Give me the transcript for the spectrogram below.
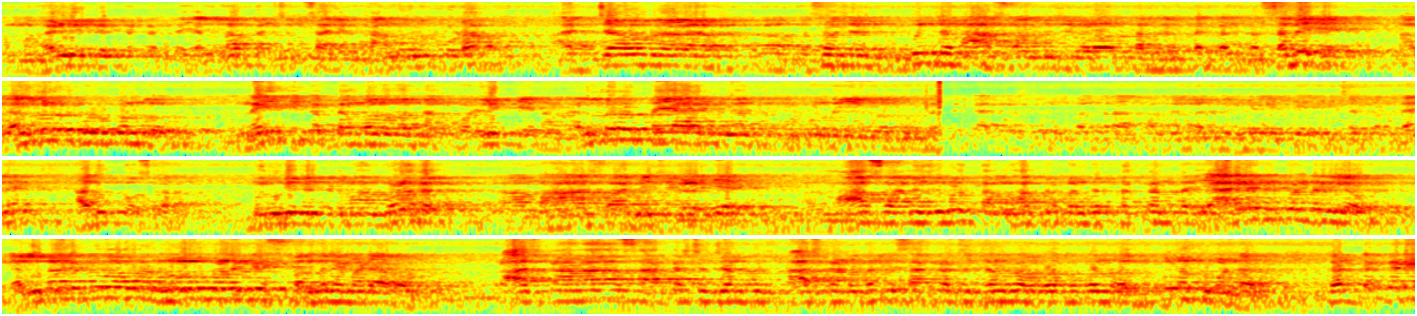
ನಮ್ಮ ಹಳ್ಳಿಯಲ್ಲಿರ್ತಕ್ಕಂಥ ಎಲ್ಲ ಪಂಚಮಸಾಲಿ ಬಾಂಧವರು ಕೂಡ ಅಜ್ಜ ಅವರ ಬಸವಜನ ಮುಕುಂಜ ಮಹಾಸ್ವಾಮೀಜಿಗಳ ತಂದಿರ್ತಕ್ಕಂಥ ಸಭೆಗೆ ನಾವೆಲ್ಲರೂ ಕೂಡ್ಕೊಂಡು ನೈತಿಕ ಬೆಂಬಲವನ್ನು ಕೊಡಲಿಕ್ಕೆ ನಾವೆಲ್ಲರೂ ತಯಾರಿ ಅಂತ ತಿಳ್ಕೊಂಡು ಈ ಒಂದು ಪತ್ರಿಕಾಗೋಷ್ಠಿ ಮುಖಾಂತರ ತಮ್ಮೆಲ್ಲರಿಗೂ ಹೇಳಿಕೆ ಇಚ್ಛೆ ಪಡ್ತೇನೆ ಅದಕ್ಕೋಸ್ಕರ ಮುಂದಿನ ಆ ಮಹಾಸ್ವಾಮೀಜಿಗಳಿಗೆ ಮಹಾಸ್ವಾಮೀಜಿಗಳು ತಮ್ಮ ಹತ್ರ ಬಂದಿರತಕ್ಕಂಥ ಯಾರೇ ಮುಖಂಡರಿ ಅವರು, ಎಲ್ಲರಿಗೂ ಅವರ ನೋವುಗಳಿಗೆ ಸ್ಪಂದನೆ ಮಾಡ್ಯಾರ ಅವರು. ರಾಜಕಾರಣ ಸಾಕಷ್ಟು ಜನರು, ರಾಜಕಾರಣದಲ್ಲಿ ಸಾಕಷ್ಟು ಜನರು ಅವರ ಬಂದು ಅನುಕೂಲ ತಗೊಂಡಾರ. ಕಟ್ಟ ಕಡೆ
